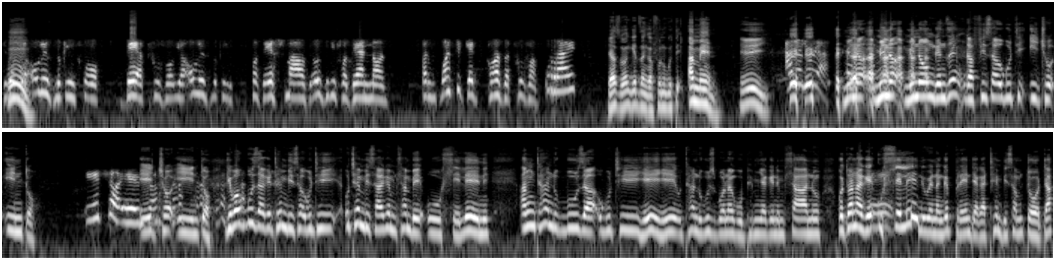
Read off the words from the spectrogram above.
because Mm. you're always looking for their approval. You're always looking for their smiles. You're always looking for their nods. But once you get God's approval, right, yazi wangenza ngafuna ukuthi amen hey mina mina mina ungenze ngafisa ukuthi itsho into Itsho into. itsho into. Ngiba ukubuza ke thembisa ukuthi uthembisa ke mhlambe uhleleni. Angithanda ukubuza ukuthi hey hey uthanda ukuzibona kuphi eminyakeni emihlanu? Kodwana ke uhleleni wena ngebrand yakathembisa mdoda.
